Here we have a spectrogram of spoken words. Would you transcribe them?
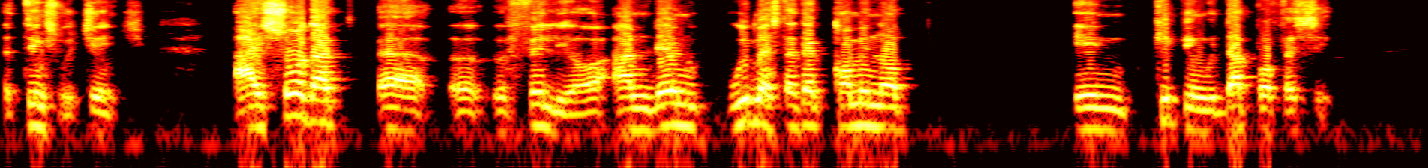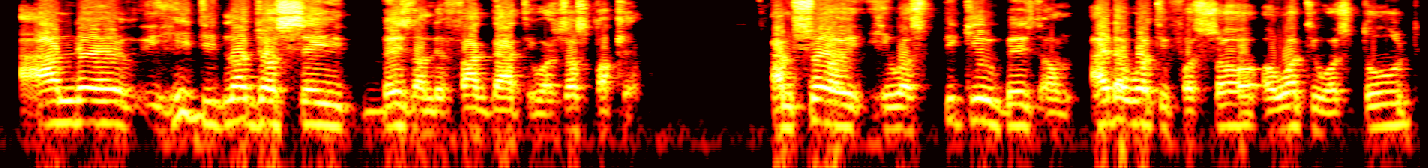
the things will change. I saw that uh, uh, failure, and then women started coming up in keeping with that prophecy. And uh, he did not just say it based on the fact that he was just talking. I'm sure he was speaking based on either what he foresaw or what he was told,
